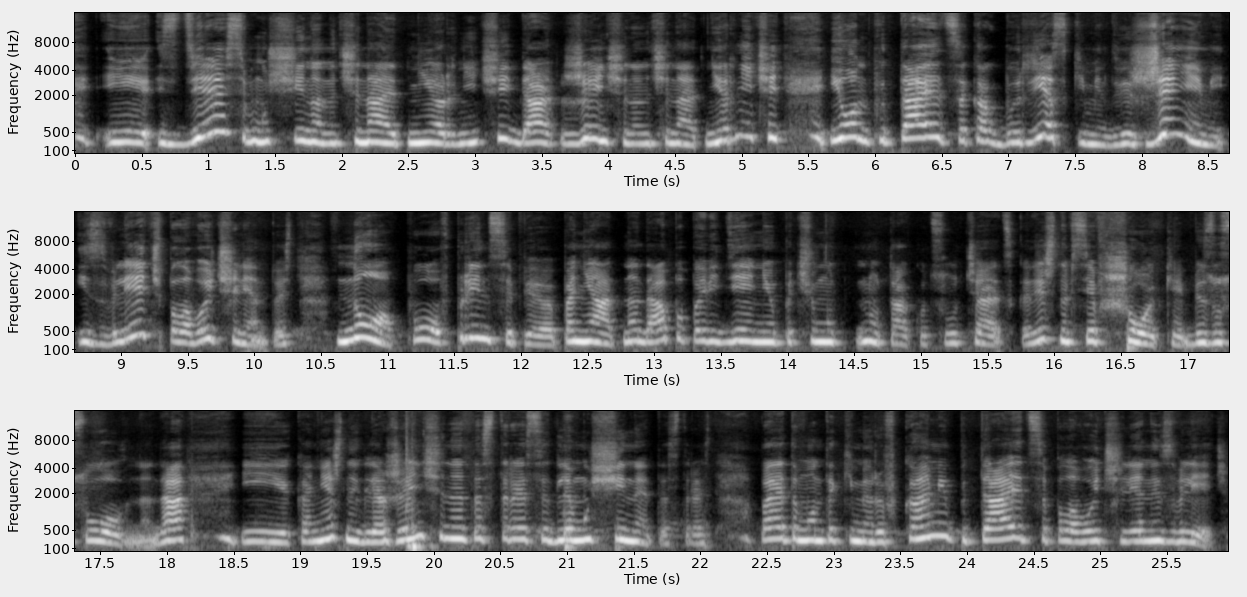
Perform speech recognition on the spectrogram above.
И здесь мужчина начинает нервничать, да, женщина начинает нервничать, и он пытается как бы резкими движениями извлечь половой член, то есть, но по, в принципе, понятно, да, по поведению, почему, ну, так вот случается, конечно, все в шоке, безусловно, да, и, конечно, для женщины это стресс, и для мужчины это стресс, стресс. Поэтому он такими рывками пытается половой член извлечь.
